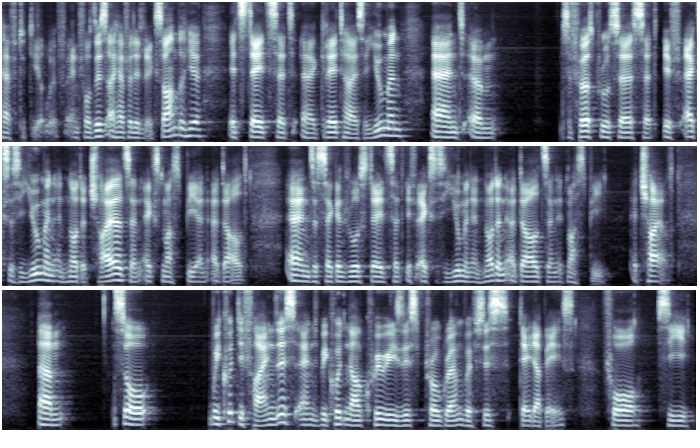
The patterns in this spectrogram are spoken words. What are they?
have to deal with. And for this, I have a little example here. It states that uh, Greta is a human, and um, the first rule says that if X is a human and not a child, then X must be an adult. And the second rule states that if X is a human and not an adult, then it must be a child. Um, so we could define this and we could now query this program with this database for the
